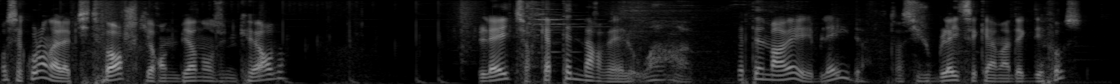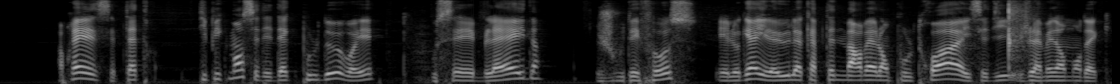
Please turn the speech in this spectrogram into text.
Oh, c'est cool. On a la petite forge qui rentre bien dans une curve. Blade sur Captain Marvel. Waouh. Captain Marvel et Blade. Attends, si je joue Blade, c'est quand même un deck défausse. Après, c'est peut-être... Typiquement, c'est des decks pool 2, vous voyez Où c'est Blade, joue défausse. Et le gars, il a eu la Captain Marvel en pool 3 et il s'est dit, je la mets dans mon deck.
